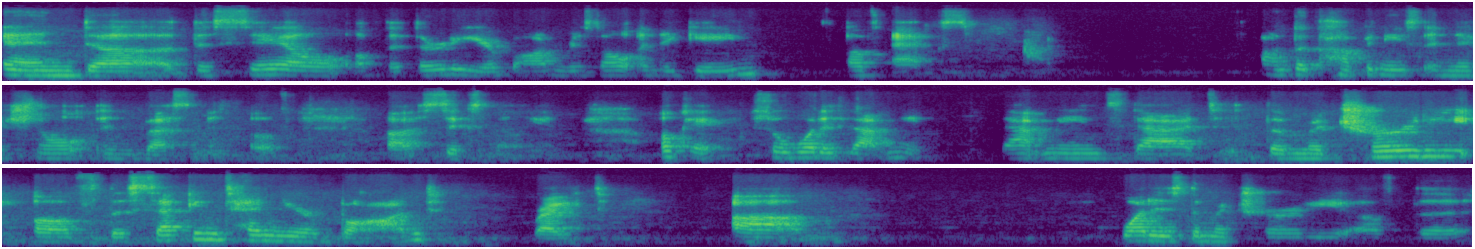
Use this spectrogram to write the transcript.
and uh, the sale of the 30 year bond result in a gain of X on the company's initial investment of uh, 6 million. Okay, so what does that mean? That means that the maturity of the second 10 year bond, right? Um, what is the maturity of the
